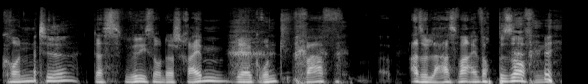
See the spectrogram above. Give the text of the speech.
konnte. Das würde ich so unterschreiben. Der Grund war, also Lars war einfach besoffen.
